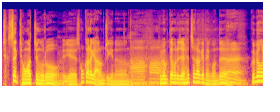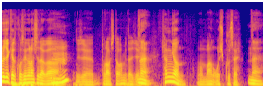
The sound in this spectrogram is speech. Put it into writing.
측색 정화증으로 음. 이게 손가락이 안 움직이는 아하. 그병 때문에 이제 해체를 하게 된 건데 네. 그 병으로 이제 계속 고생을 하시다가 음. 이제 돌아가시다고 합니다. 이제 네. 향년 어, 만 59세, 네.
